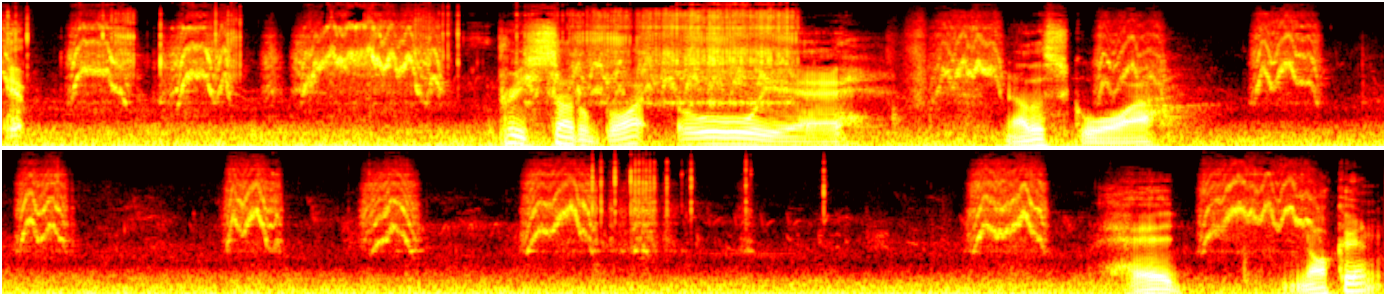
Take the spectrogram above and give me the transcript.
Yep. Pretty subtle bite. Oh, yeah. Another squire. Head knocking.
